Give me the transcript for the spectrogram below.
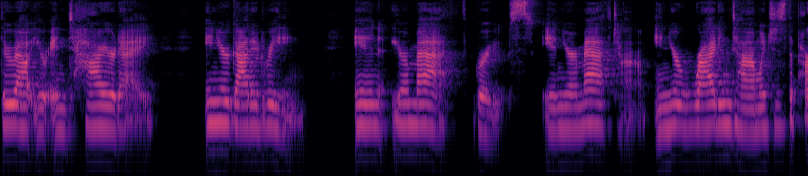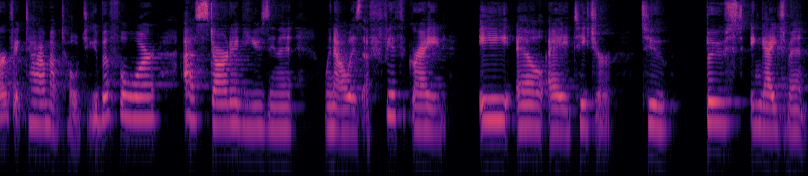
throughout your entire day in your guided reading, in your math groups, in your math time, in your writing time, which is the perfect time. I've told you before, I started using it when I was a fifth grade ELA teacher to boost engagement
